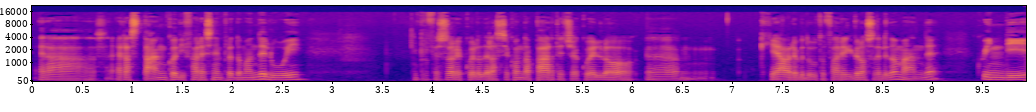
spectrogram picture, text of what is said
era, era stanco di fare sempre domande lui. Il professore è quello della seconda parte, cioè quello ehm, che avrebbe dovuto fare il grosso delle domande, quindi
